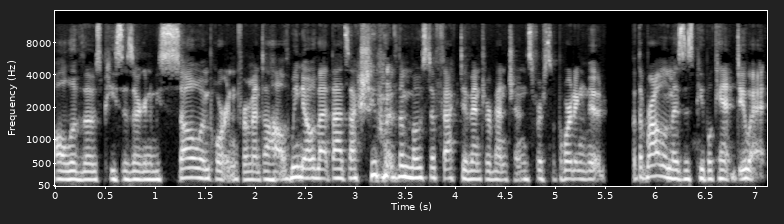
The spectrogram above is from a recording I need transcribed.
All of those pieces are going to be so important for mental health. We know that that's actually one of the most effective interventions for supporting mood. But the problem is, is people can't do it.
